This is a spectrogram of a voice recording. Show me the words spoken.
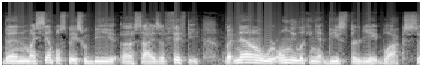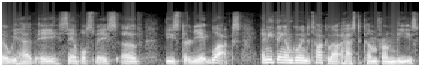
then my sample space would be a size of 50. But now we're only looking at these 38 blocks, so we have a sample space of these 38 blocks. Anything I'm going to talk about has to come from these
